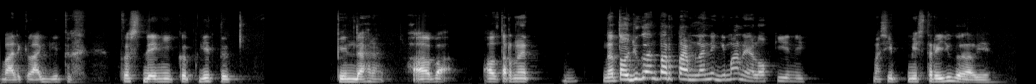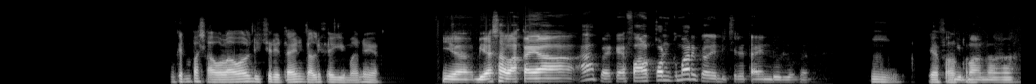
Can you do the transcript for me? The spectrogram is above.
balik lagi tuh. Terus dia ngikut gitu. Pindah apa alternate. Nggak tahu juga ntar timelinenya gimana ya Loki ini. Masih misteri juga kali ya. Mungkin pas awal-awal diceritain kali kayak gimana ya? Iya, biasalah kayak apa ya? Kayak Falcon kemarin kali diceritain dulu kan. Hmm, ya Falcon. Gimana?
